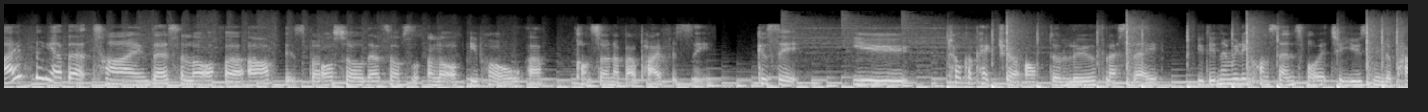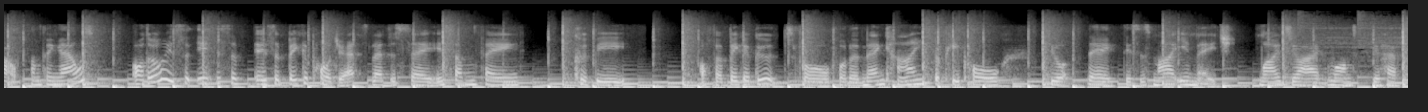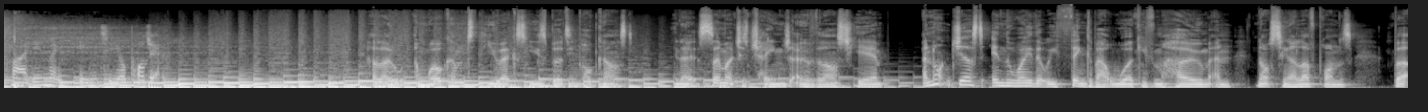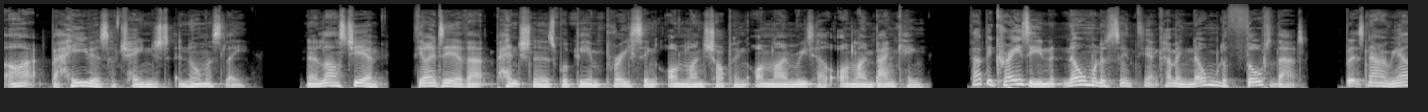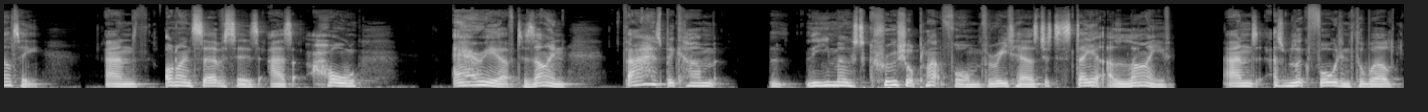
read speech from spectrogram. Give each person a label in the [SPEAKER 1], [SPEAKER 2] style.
[SPEAKER 1] I think at that time there's a lot of uh, artists, but also there's also a lot of people uh, concerned about privacy. Because you took a picture of the Louvre, let's say, you didn't really consent for it to use in the part something else. Although it's, it's, a, it's a bigger project, let's just say it's something could be of a bigger good for, for the mankind, the people you say this is my image. Why do I want to have my image into your project?
[SPEAKER 2] Hello and welcome to the UX Usability Podcast. You know, so much has changed over the last year, and not just in the way that we think about working from home and not seeing our loved ones, but our behaviours have changed enormously. Now, last year, the idea that pensioners would be embracing online shopping, online retail, online banking, that'd be crazy. No one would have seen that coming. No one would have thought of that, but it's now a reality. And online services as a whole area of design, that has become the most crucial platform for retailers just to stay alive. And as we look forward into the world,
